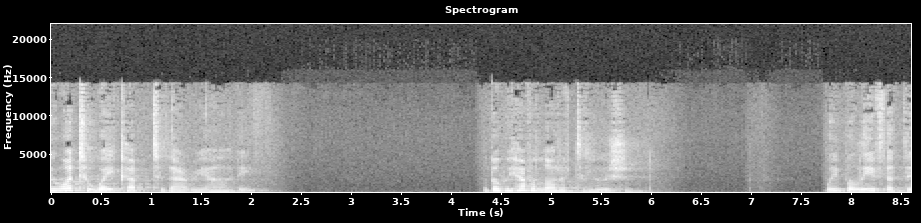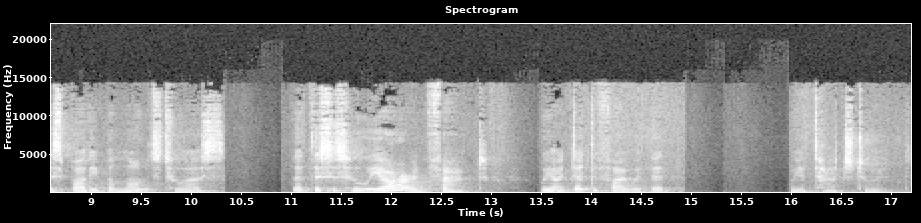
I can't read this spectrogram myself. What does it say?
We want to wake up to that reality, but we have a lot of delusion. We believe that this body belongs to us, that this is who we are, in fact. We identify with it, we attach to it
